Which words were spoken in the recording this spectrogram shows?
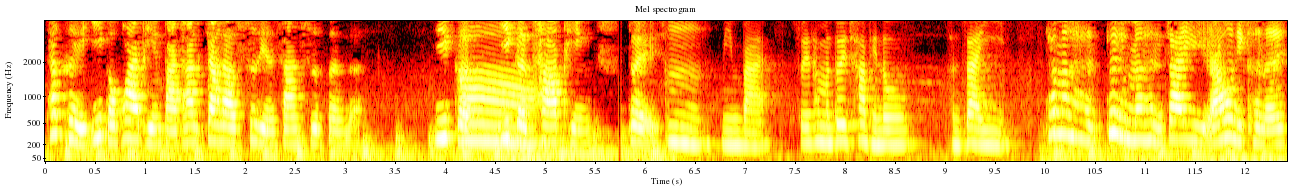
它可以一个坏评把它降到四点三四分的，一个、哦一个差评，对嗯，明白。所以他们对差评都很在意。他们很对他们很在意，然后你可能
